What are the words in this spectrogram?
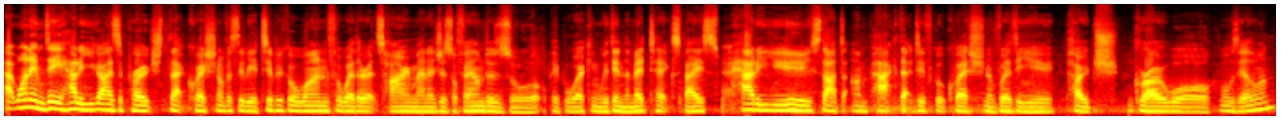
At 1MD, how do you guys approach that question? Obviously, be a typical one for whether it's hiring managers or founders or people working within the medtech space. How do you start to unpack that difficult question of whether you poach, grow, or what was the other one?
